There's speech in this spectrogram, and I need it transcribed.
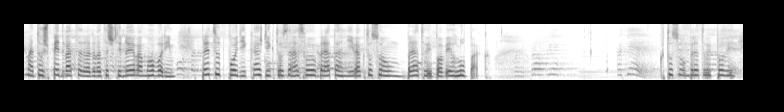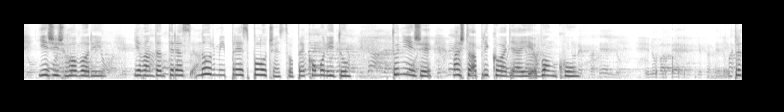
Matúš 5, 22, 24. No ja vám hovorím, predsud pôjde každý, kto sa na svojho brata hníva, kto svojmu bratovi povie hlupák. Kto svojmu bratovi povie, Ježiš hovorí, ja vám dám teraz normy pre spoločenstvo, pre komunitu. To nie je, že máš to aplikovať aj vonku pre,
